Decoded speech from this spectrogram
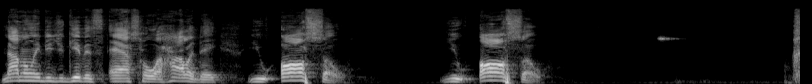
Not only did you give his asshole a holiday, you also, you also,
